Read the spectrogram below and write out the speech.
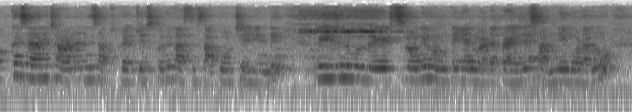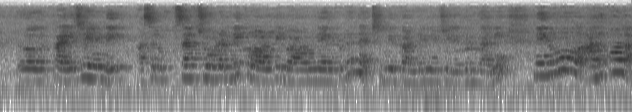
ఒక్కసారి ఛానల్ని సబ్స్క్రైబ్ చేసుకొని కాస్త సపోర్ట్ చేయండి. రీజనబుల్ రేట్స్లోనే ఉంటాయి అనమాట ప్రైజెస్ అన్నీ కూడాను. ట్రై చేయండి. అసలు ఒకసారి చూడండి క్వాలిటీ బాగుంది అనుకుంటే నెక్స్ట్ మీరు కంటిన్యూ చేయదు కానీ. నేను అనుకోవాలా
